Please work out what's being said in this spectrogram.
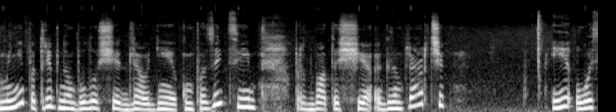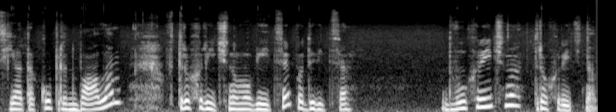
мені потрібно було ще для однієї композиції придбати ще екземплярчик. І ось я таку придбала в трьохрічному віці. Подивіться, двохрічна, трьохрічна.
